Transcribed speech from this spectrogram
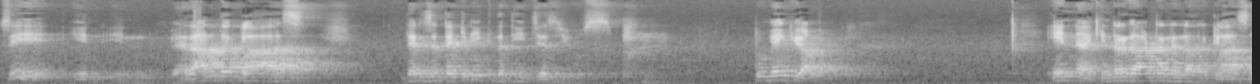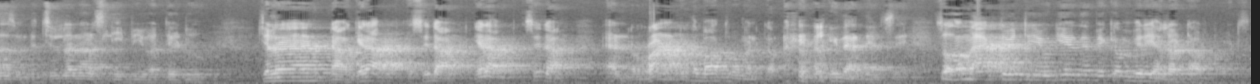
see in in Vedanta class there is a technique the teachers use to wake you up in uh, kindergarten and other classes when the children are sleepy what they do Children, now get up, sit down, get up, sit down, and run to the bathroom and come. like that they'll say. So some activity you give, they become very alert afterwards.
